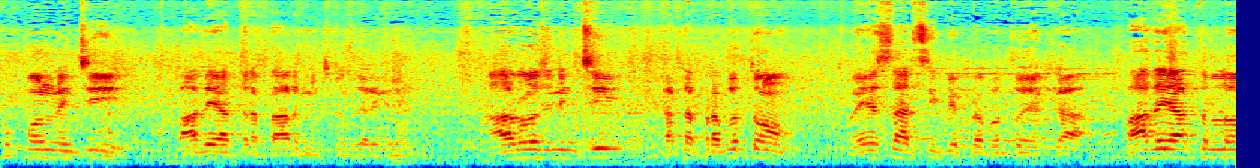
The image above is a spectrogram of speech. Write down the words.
కుప్పం నుంచి పాదయాత్ర ప్రారంభించడం జరిగింది. ఆ రోజు నుంచి గత ప్రభుత్వం వైఎస్ఆర్సీపీ ప్రభుత్వం యొక్క పాదయాత్రలో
